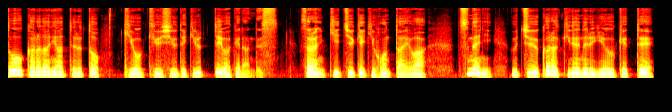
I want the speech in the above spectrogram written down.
ドを体に当てると気を吸収できるっていうわけなんです。さらに気中継機本体は常に宇宙から気のエネルギーを受けて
